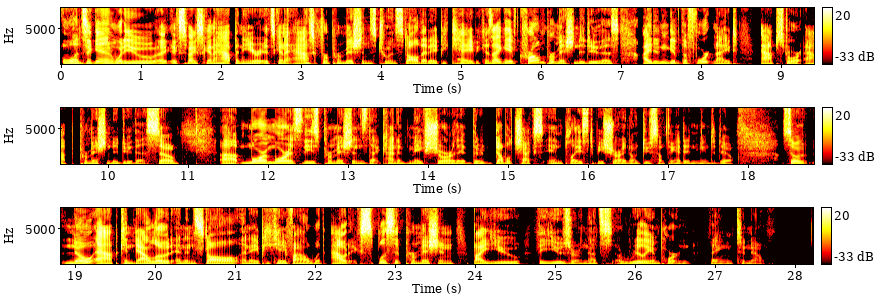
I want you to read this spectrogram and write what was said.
once again, what do you uh, expect is going to happen here? It's going to ask for permissions to install that APK because I gave Chrome permission to do this. I didn't give the Fortnite App Store app permission to do this. So, uh, more and more, it's these permissions that kind of make sure that there are double checks in place to be sure I don't do something I didn't mean to do. So, no app can download and install an APK file without explicit permission by you, the user. And that's a really important thing to know.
